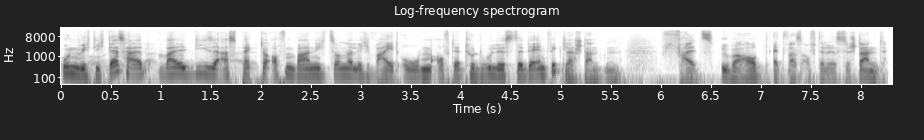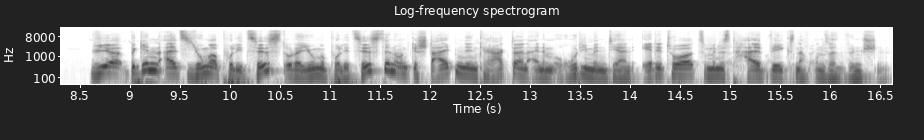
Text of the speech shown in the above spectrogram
Unwichtig deshalb, weil diese Aspekte offenbar nicht sonderlich weit oben auf der To-Do-Liste der Entwickler standen. Falls überhaupt etwas auf der Liste stand. Wir beginnen als junger Polizist oder junge Polizistin und gestalten den Charakter in einem rudimentären Editor, zumindest halbwegs nach unseren Wünschen.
